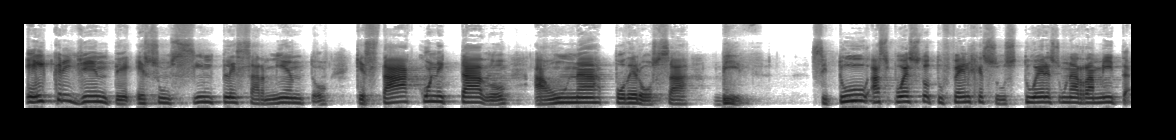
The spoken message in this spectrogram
El creyente es un simple sarmiento que está conectado a una poderosa vid. Si tú has puesto tu fe en Jesús, tú eres una ramita.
